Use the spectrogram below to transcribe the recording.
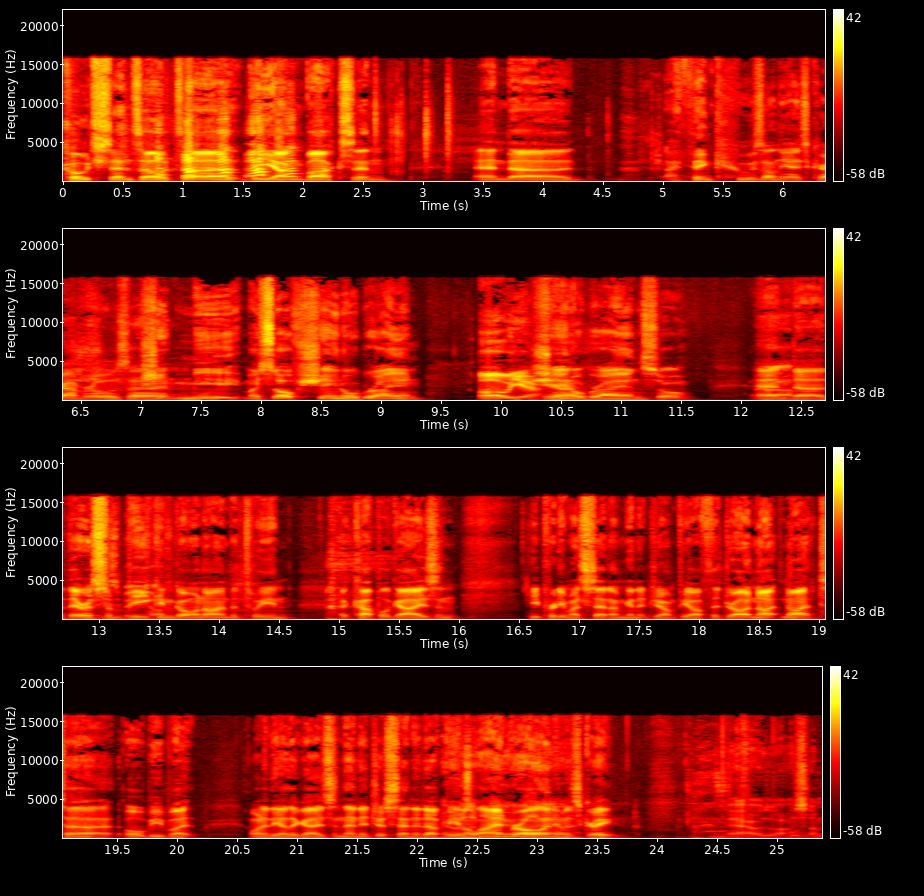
coach sends out uh, the young bucks and and uh, I think who's on the ice? Cramarossa. Sh- And, me, myself, Shane O'Brien, Oh yeah. Shane Yeah. O'Brien. So and uh, uh, there was he's some beacon tough. going on between a couple guys, and he pretty much said, "I'm going to jump you off the draw." Not not uh, Obi, but one of the other guys, and then it just ended up It being a line brawl, and it was great. Yeah, it was awesome.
